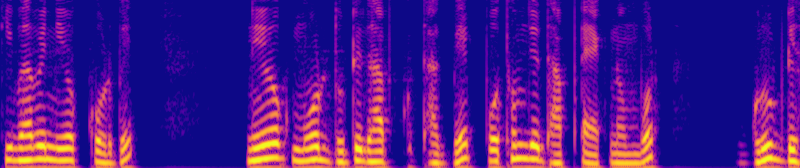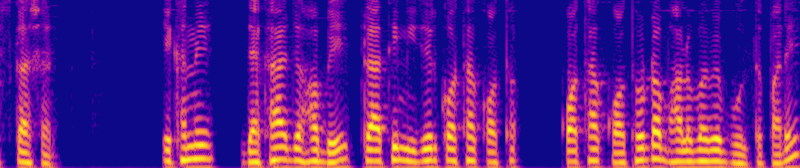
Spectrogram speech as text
কীভাবে নিয়োগ করবে? নিয়োগ মোট দুটি ধাপ থাকবে। প্রথম যে ধাপটা, এক নম্বর গ্রুপ ডিসকাশন এখানে দেখা হবে, প্রার্থী নিজের কথা কথা কথা কতটা ভালোভাবে বলতে পারে,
